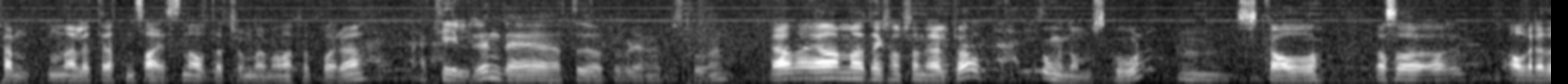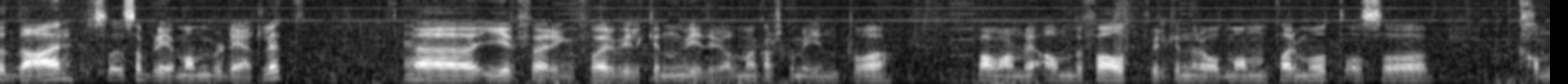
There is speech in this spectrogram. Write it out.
15 eller 13, 16, alt ettersom når man er født på året. er tidligere enn det at det var problemer på skolen. Ja, ja, men jeg tenker sånn generelt òg. Ungdomsskolen Mm. skal Altså allerede der så, så blir man vurdert litt. Eh, gir føring for hvilken videregående man kanskje kommer inn på, hva man blir anbefalt, hvilken råd man tar imot. Og så kan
